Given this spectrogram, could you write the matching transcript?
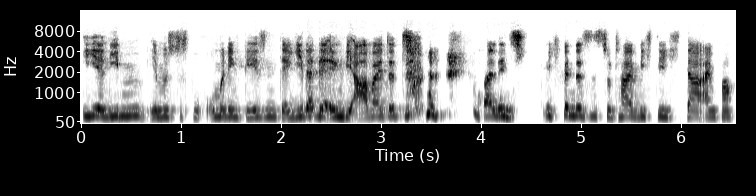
ihr Lieben, ihr müsst das Buch unbedingt lesen, der jeder, der irgendwie arbeitet, weil ich, ich finde, es ist total wichtig, da einfach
